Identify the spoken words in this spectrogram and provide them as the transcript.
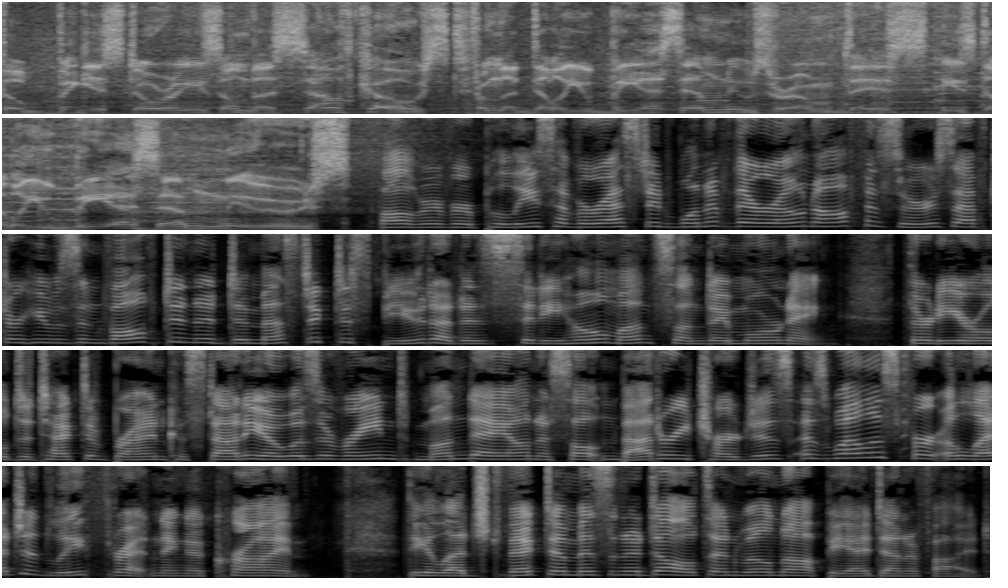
the biggest stories on the South Coast from the WBSM Newsroom. This is WBSM News. Fall River police have arrested one of their own officers after he was involved in a domestic dispute at his city home on Sunday morning. 30 year old Detective Brian Custodio was arraigned Monday on assault and battery charges as well as for allegedly threatening a crime. The alleged victim is an adult and will not be identified.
